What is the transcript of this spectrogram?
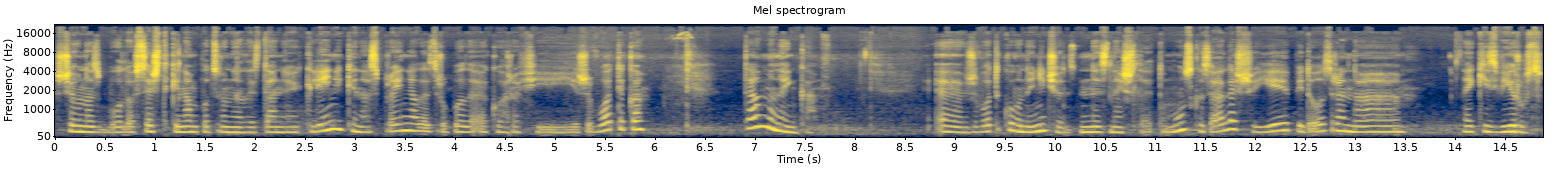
Що в нас було? Все ж таки нам подзвонили з даної клініки, нас прийняли, зробили екографію її животика. Та маленька. Е, В животику вони нічого не знайшли, тому сказали, що є підозра на, на якийсь вірус.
